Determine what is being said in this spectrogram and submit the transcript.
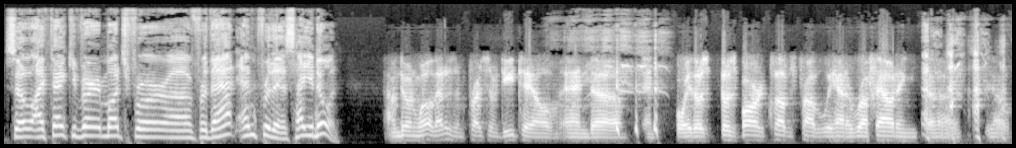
So I thank you very much for uh, for that and for this. How you doing? I'm doing well. That is impressive detail, and uh, and boy, those those borrowed clubs probably had a rough outing. Uh, you know,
